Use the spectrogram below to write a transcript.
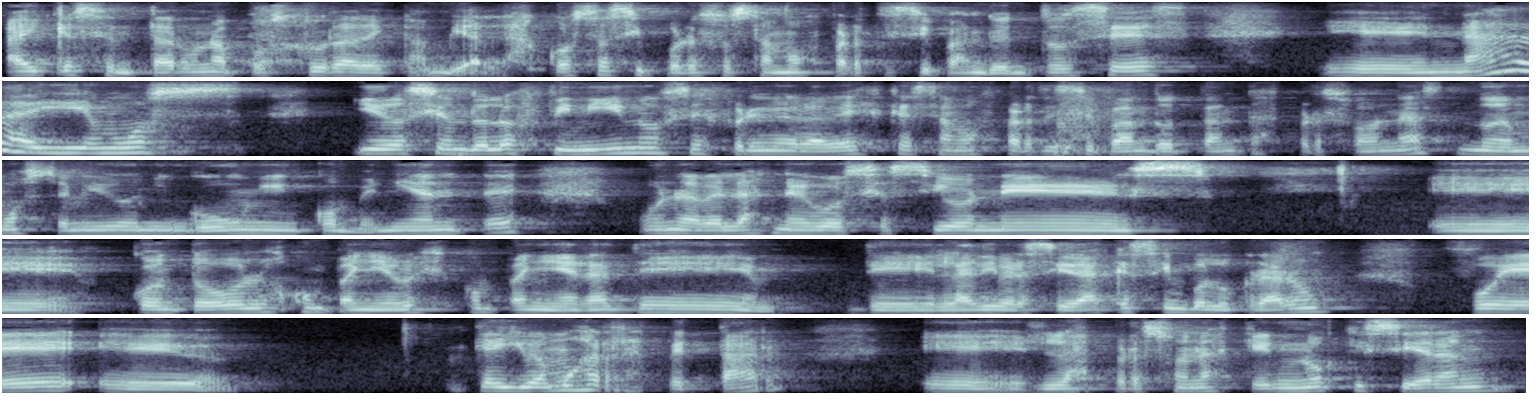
hay que sentar una postura de cambiar las cosas y por eso estamos participando. Entonces, eh, nada, y hemos ido haciendo los fininos, es primera vez que estamos participando tantas personas, no hemos tenido ningún inconveniente. Una de las negociaciones con todos los compañeros y compañeras de, de, la diversidad que se involucraron fue que íbamos a respetar eh, las personas que no quisieran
